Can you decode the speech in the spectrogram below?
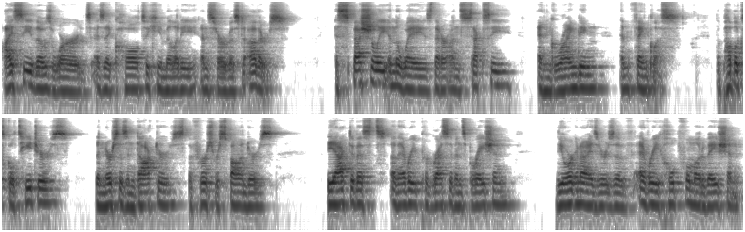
I see those words as a call to humility and service to others, especially in the ways that are unsexy and grinding and thankless. The public school teachers, the nurses and doctors, the first responders, the activists of every progressive inspiration, the organizers of every hopeful motivation,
